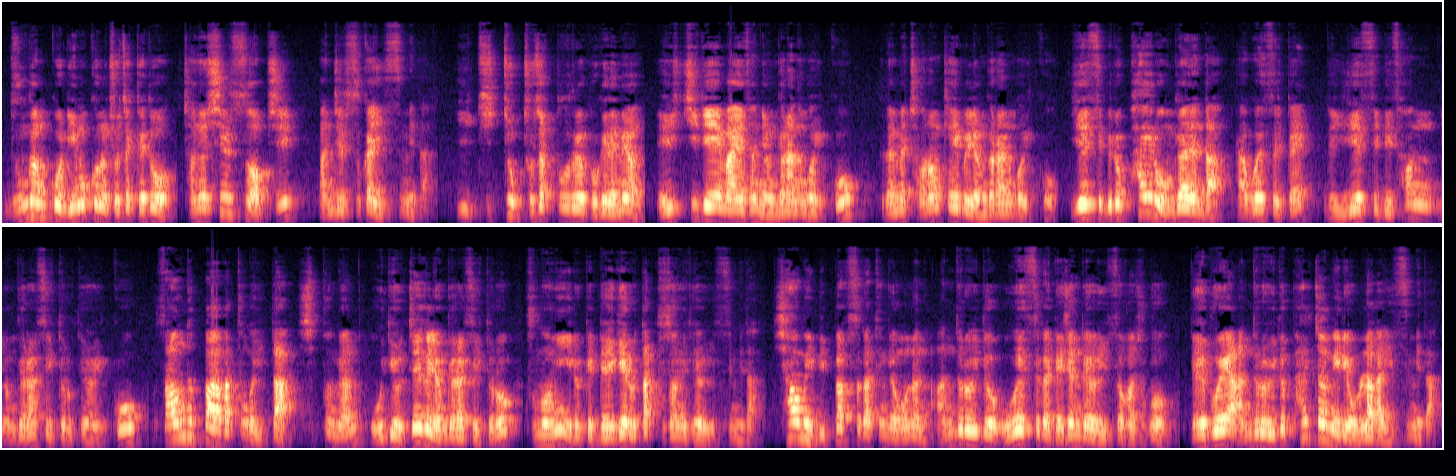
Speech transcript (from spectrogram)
눈 감고 리모컨을 조작해도 전혀 실수 없이 만질 수가 있습니다. 이 뒤쪽 조작부를 보게 되면 HDMI 선 연결하는 거 있고 그 다음에 전원 케이블 연결하는 거 있고 USB로 파일을 옮겨야 된다 라고 했을 때 USB 선 연결할 수 있도록 되어 있고 사운드바 같은 거 있다 싶으면 오디오 잭을 연결할 수 있도록 구멍이 이렇게 4개로 딱 구성이 되어 있습니다 샤오미 미박스 같은 경우는 안드로이드 OS가 내장되어 있어가지고 내부에 안드로이드 8.1이 올라가 있습니다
